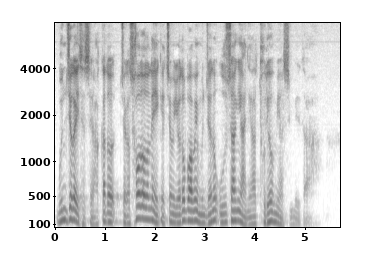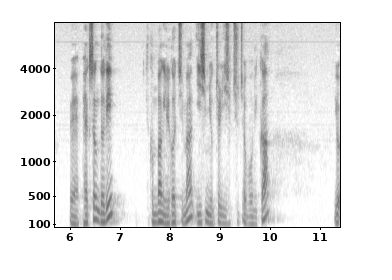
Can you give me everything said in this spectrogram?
문제가 있었어요. 아까도 제가 서론에 얘기했지만 여로보암의 문제는 우상이 아니라 두려움이었습니다. 왜? 백성들이 금방 읽었지만 26절, 27절 보니까 요-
